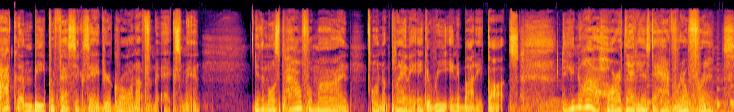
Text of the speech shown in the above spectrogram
I couldn't be Professor Xavier growing up from the X Men. You're the most powerful mind on the planet and can read anybody's thoughts. Do you know how hard that is to have real friends?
